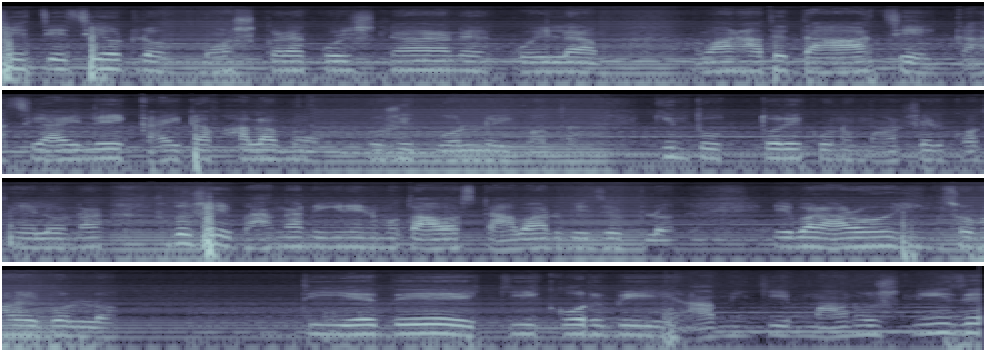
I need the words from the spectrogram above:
সে চেঁচিয়ে উঠল মস্করা করিস না কইলাম, আমার হাতে দা আছে, কাছে আইলে কাইটা ফালামো, রশিদ বলল এই কথা। কিন্তু উত্তরে কোনো মানুষের কথা এলো না, শুধু সেই ভাঙা নিগিনের মতো আওয়াজটা আবার বেজে উঠল। এবার আরও হিংস্রভাবে বলল, দিয়ে দে, কি করবি? আমি কি মানুষ নিয়ে যে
